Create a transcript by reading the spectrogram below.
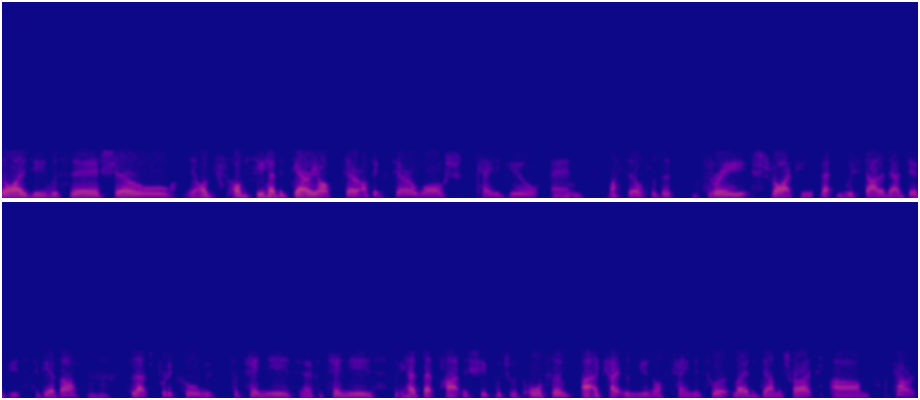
Daisy was there, Cheryl. You know, obviously had the Gary Sarah. I think Sarah Walsh, Katie Gill, and myself were the three striking that we started our debuts together. So that's pretty cool. We, for ten years, you know, for ten years we had that partnership, which was awesome. Uh, and Caitlin Munoz came into it later down the track. Um, I can't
